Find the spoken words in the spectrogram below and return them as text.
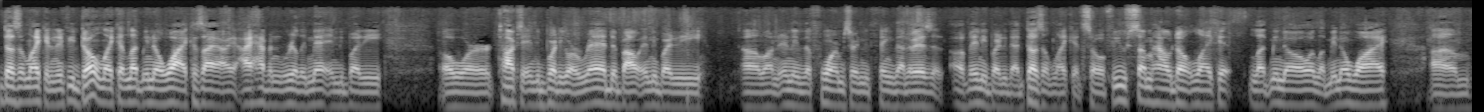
doesn't like it? And if you don't like it, let me know why, because I, I, I, haven't really met anybody or talked to anybody or read about anybody um, on any of the forums or anything that is of anybody that doesn't like it. So if you somehow don't like it, let me know and let me know why. Um,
